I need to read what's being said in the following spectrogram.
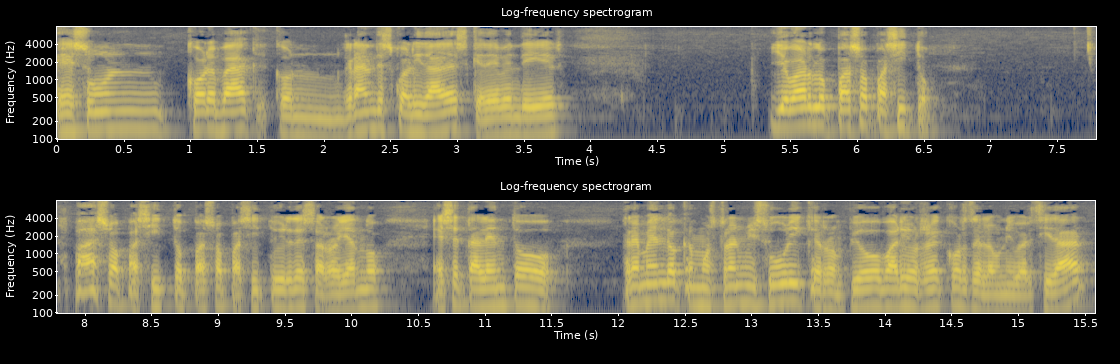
es un quarterback con grandes cualidades que deben de ir llevarlo paso a pasito. Paso a pasito, paso a pasito, ir desarrollando ese talento tremendo que mostró en Missouri, que rompió varios récords de la universidad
